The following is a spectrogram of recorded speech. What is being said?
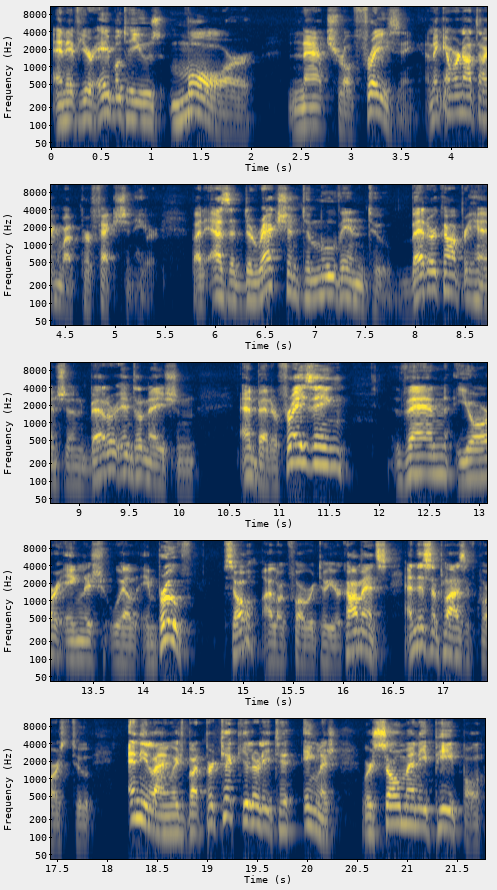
and if you're able to use more natural phrasing, and again, we're not talking about perfection here, but as a direction to move into better comprehension, better intonation, and better phrasing, then your English will improve. So I look forward to your comments. And this applies, of course, to any language, but particularly to English, where so many people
